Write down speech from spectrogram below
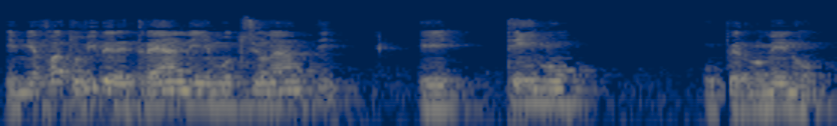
e mi ha fatto vivere tre anni emozionanti e temo o perlomeno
